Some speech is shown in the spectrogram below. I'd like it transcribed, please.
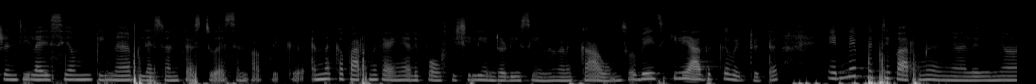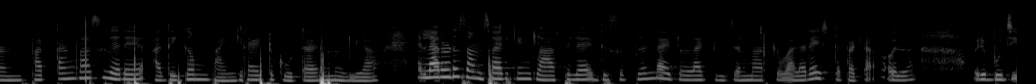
ട്രിനിറ്റി ലൈസിയം പിന്നെ plus one plus two S N Public എന്നൊക്കെ പറഞ്ഞു കഴിഞ്ഞാൽ ഇപ്പോൾ ഒഫീഷ്യലി ഇൻട്രൊഡ്യൂസ് ചെയ്യുന്ന കണക്കാവും. സോ ബേസിക്കലി അതൊക്കെ വിട്ടിട്ട് എന്നെപ്പറ്റി പറഞ്ഞു കഴിഞ്ഞാൽ ഞാൻ പത്താം ക്ലാസ് വരെ അധികം ഭയങ്കരമായിട്ട് കൂട്ടുകാരൊന്നുമില്ല എല്ലാവരോടും സംസാരിക്കാൻ ക്ലാസ്സിലെ ഡിസിപ്ലിൻഡ് ആയിട്ടുള്ള ടീച്ചർമാർക്ക് വളരെ ഇഷ്ടപ്പെട്ട ഒരു ബുജി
